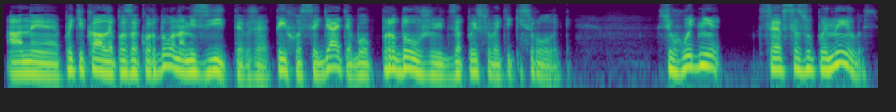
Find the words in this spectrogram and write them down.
а не потікали поза кордоном і звідти вже тихо сидять або продовжують записувати якісь ролики. Сьогодні це все зупинилось.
